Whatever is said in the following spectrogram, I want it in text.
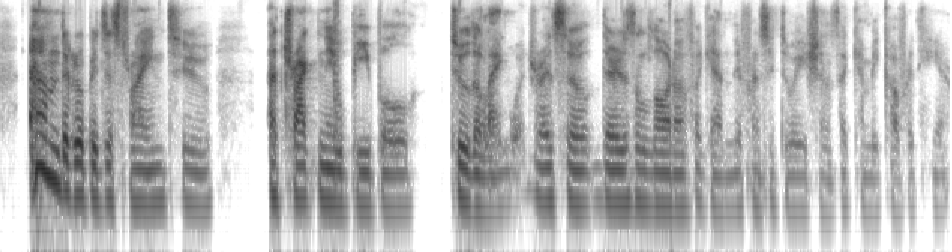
the group is just trying to attract new people to the language, right? So there's a lot of, again, different situations that can be covered here.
